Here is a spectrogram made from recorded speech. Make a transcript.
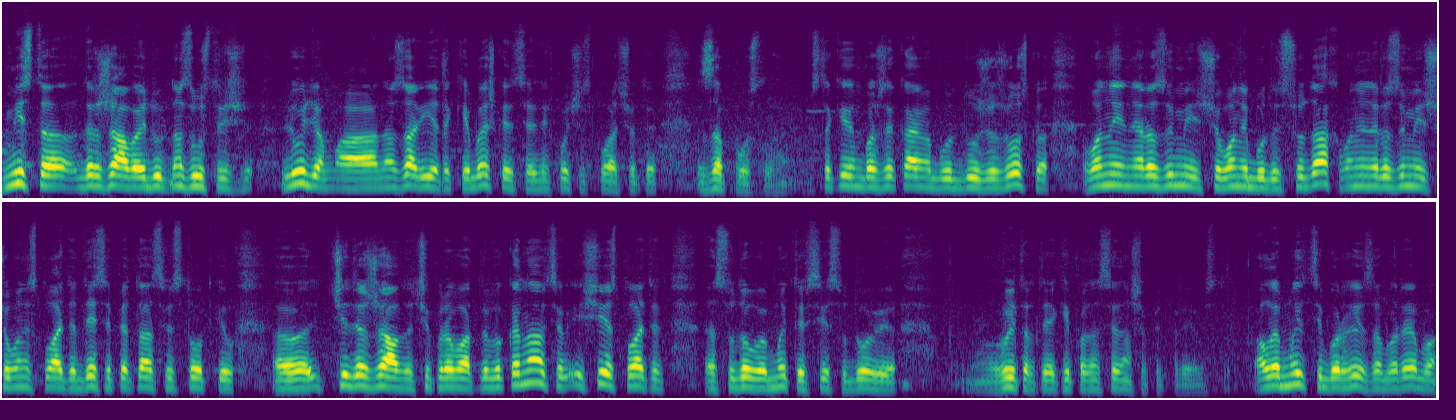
місто, держава йдуть на зустріч людям, а на жаль, є такі мешканці, не хочуть сплачувати за послуги. З такими боржниками буде дуже жорстко. Вони не розуміють, що вони будуть в судах, вони не розуміють, що вони сплатять 10-15% е, чи державних, чи приватних виконавців, і ще сплатять е, судові мити всі судові витрати, які понесе наше підприємство. Але ми ці борги заберемо.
